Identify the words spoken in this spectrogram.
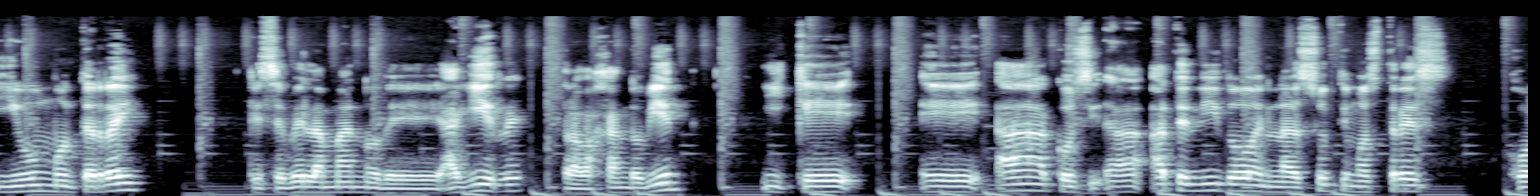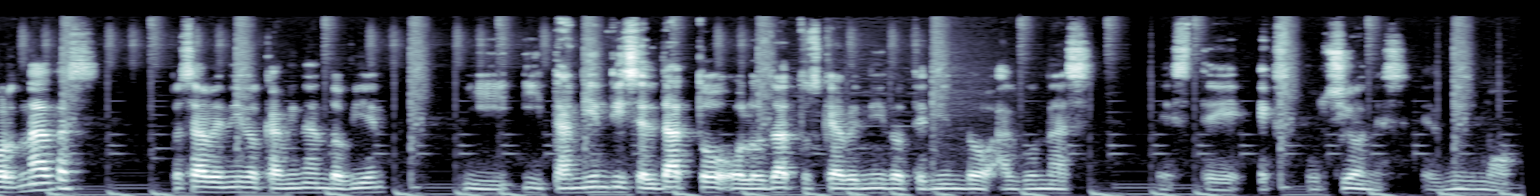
y un Monterrey que se ve la mano de Aguirre trabajando bien y que eh, ha, tenido en las últimas tres jornadas, pues ha venido caminando bien y, también dice el dato o los datos que ha venido teniendo algunas este, expulsiones el mismo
